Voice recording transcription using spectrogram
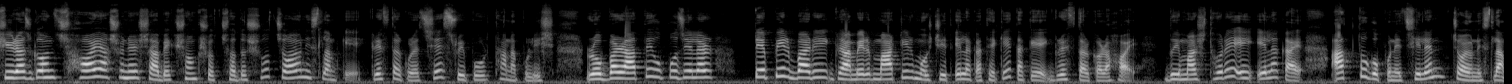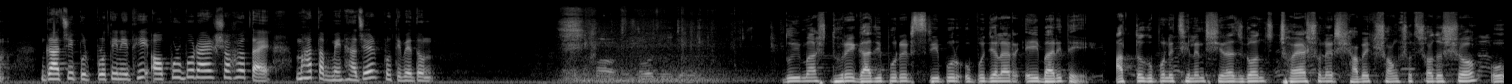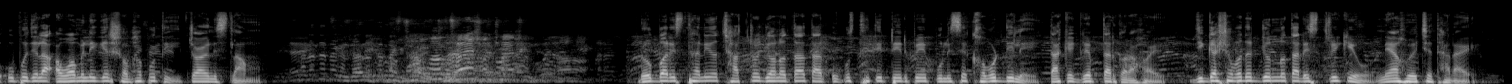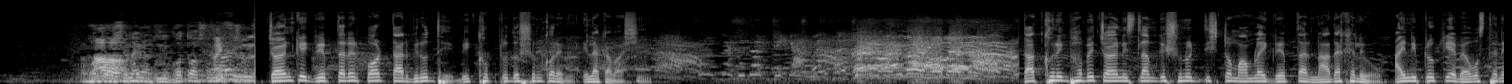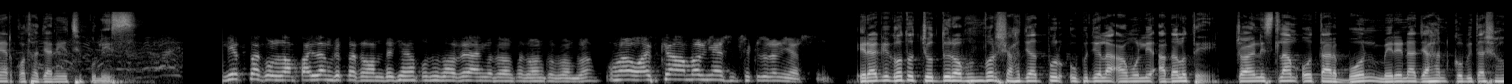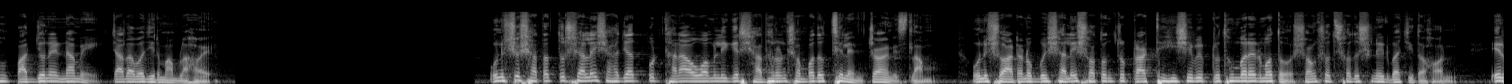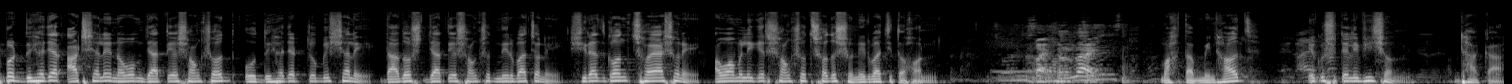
সিরাজগঞ্জ ছয় আসনের সাবেক সংসদ সদস্য চয়ন ইসলামকে গ্রেফতার করেছে শ্রীপুর থানা পুলিশ। রোববার রাতে উপজেলার টেপির বাড়ি গ্রামের মাটির মসজিদ এলাকা থেকে তাকে গ্রেফতার করা হয়। দুই মাস ধরে এই এলাকায় আত্মগোপনে ছিলেন চয়ন ইসলাম। গাজীপুর প্রতিনিধি অপূর্ব রায়ের সহায়তায় মাহতাব মিনহাজের প্রতিবেদন। দুই মাস ধরে গাজীপুরের শ্রীপুর উপজেলার এই বাড়িতে আত্মগোপনে ছিলেন সিরাজগঞ্জ ছয় আসনের সাবেক সংসদ সদস্য ও উপজেলা আওয়ামী লীগের সভাপতি চয়ন ইসলাম। রোববার স্থানীয় ছাত্র জনতা তার উপস্থিতি টের পেয়ে পুলিশে খবর দিলে তাকে গ্রেপ্তার করা হয়। জিজ্ঞাসাবাদের জন্য তার স্ত্রীকেও নেওয়া হয়েছে থানায়। চয়নকে গ্রেপ্তারের পর তার বিরুদ্ধে বিক্ষোভ প্রদর্শন করেন এলাকাবাসী। তাৎক্ষণিকভাবে চয়ন ইসলামকে সুনির্দিষ্ট মামলায় গ্রেপ্তার না দেখালেও আইনি প্রক্রিয়া ব্যবস্থা নেওয়ার কথা জানিয়েছে পুলিশ। গ্রেপ্তার করলাম পাইলাম গ্রেপ্তার করলাম দেখে প্রচুরভাবে আইনগত ব্যবস্থা গ্রহণ করব আমরা। ওনার ওয়াইফকে আমরা নিয়ে আসছি তুলে নিয়ে আসছি। এর আগে গত চোদ্দ নভেম্বর শাহজাদপুর উপজেলা আমলি আদালতে চয়ন ইসলাম ও তার বোন মেরেনা জাহান কবিতা সহ পাঁচজনের নামে চাঁদাবাজির মামলা হয়। উনিশশো সাতাত্তর সালে শাহজাদপুর থানা আওয়ামী লীগের সাধারণ সম্পাদক ছিলেন চয়ন ইসলাম। উনিশশো আটানব্বই সালে স্বতন্ত্র প্রার্থী হিসেবে প্রথমবারের মতো সংসদ সদস্য নির্বাচিত হন। এরপর দুই হাজার আট সালে নবম জাতীয় সংসদ ও দুই হাজার চব্বিশ সালে দ্বাদশ জাতীয় সংসদ নির্বাচনে সিরাজগঞ্জ ছয় আসনে আওয়ামী লীগের সংসদ সদস্য নির্বাচিত হন। মাহতাব মিনহাজ একুশে টেলিভিশন ঢাকা।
